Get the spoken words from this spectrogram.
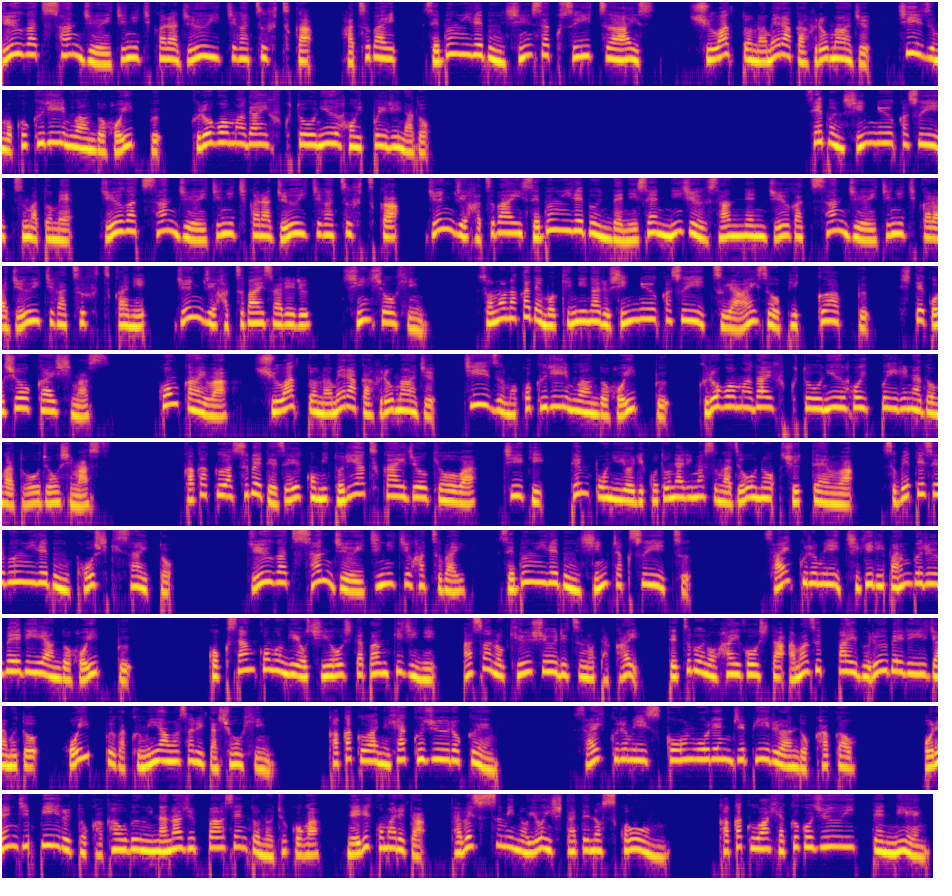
10月31日から11月2日発売。セブンイレブン新作スイーツアイス。シュワッと滑らかフロマージュ。チーズモコクリームホイップ。黒ごま大福豆乳ホイップ入りなど。セブン新入荷スイーツまとめ。10月31日から11月2日。順次発売。セブンイレブンで2023年10月31日から11月2日に。順次発売される新商品。その中でも気になる新入荷スイーツやアイスをピックアップしてご紹介します。今回はシュワッと滑らかフロマージュ、チーズモコクリームホイップ、黒ごま大福豆乳ホイップ入りなどが登場します。価格はすべて税込み取扱い状況は地域、店舗により異なりますが像の出店は、すべてセブンイレブン公式サイト。10月31日発売、セブンイレブン新着スイーツ。サイクルミーちぎりパンブルーベリーホイップ。国産小麦を使用したパン生地に朝の吸収率の高い鉄分を配合した甘酸っぱいブルーベリージャムとホイップが組み合わされた商品。価格は216円。サイクルミースコーンオレンジピールカカオ。オレンジピールとカカオ分70%のチョコが練り込まれた食べ進みの良い仕立てのスコーン。価格は151.2円。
